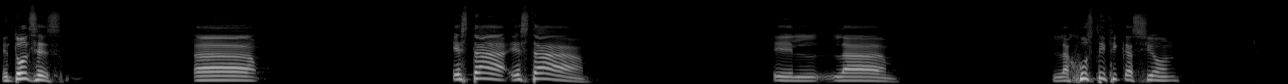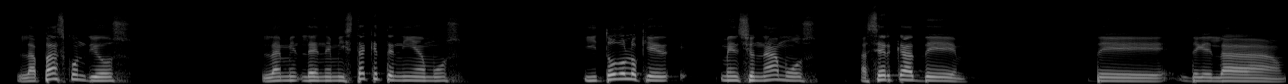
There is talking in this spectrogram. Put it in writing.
Entonces, ah, esta, esta, la, la justificación, la paz con Dios, la, enemistad que teníamos y todo lo que mencionamos acerca de, de, de, la,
